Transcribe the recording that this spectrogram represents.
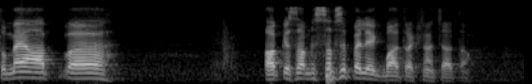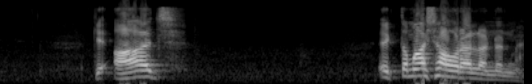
तो मैं आप आपके सामने सबसे पहले एक बात रखना चाहता हूँ कि आज एक तमाशा हो रहा है लंदन में।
